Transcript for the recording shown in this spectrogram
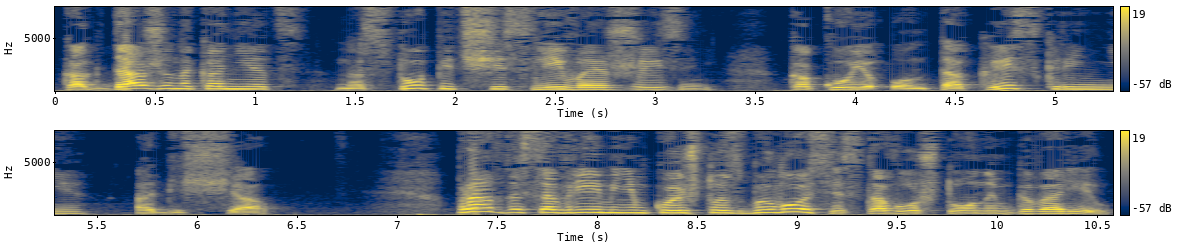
когда же, наконец, наступит счастливая жизнь, какую он так искренне обещал. Правда, со временем кое-что сбылось из того, что он им говорил.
